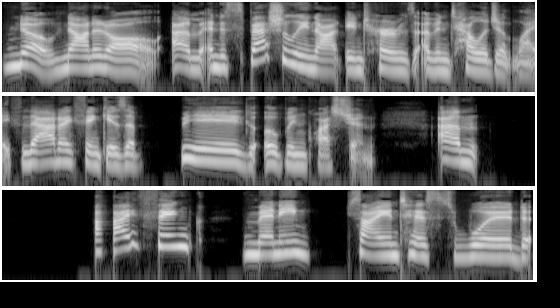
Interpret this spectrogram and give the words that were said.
no, not at all. Um, and especially not in terms of intelligent life. That I think is a big open question. Um, I think many scientists would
